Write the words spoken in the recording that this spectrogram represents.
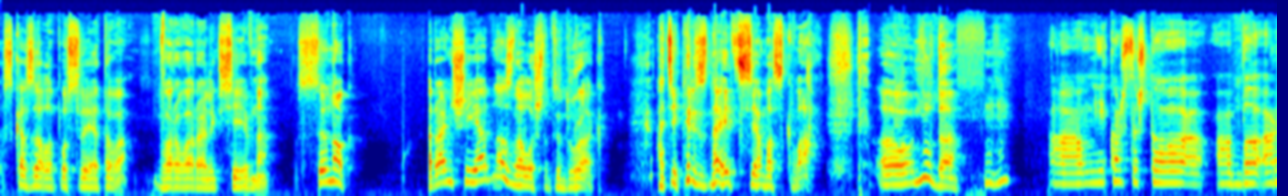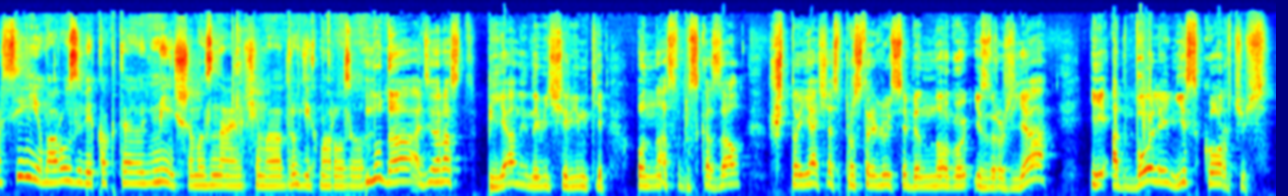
сказала после этого, Варвара Алексеевна, «Сынок, раньше я одна знала, что ты дурак, а теперь знает вся Москва». А, ну да. А мне кажется, что об Арсении Морозове как-то меньше мы знаем, чем о других Морозовых. Ну да, один раз пьяный на вечеринке он нас рассказал, что я сейчас прострелю себе ногу из ружья и от боли не скорчусь.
